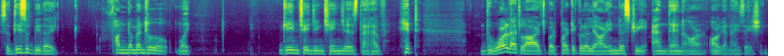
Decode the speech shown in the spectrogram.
so these would be the fundamental like game changing changes that have hit the world at large, but particularly our industry and then our organization,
